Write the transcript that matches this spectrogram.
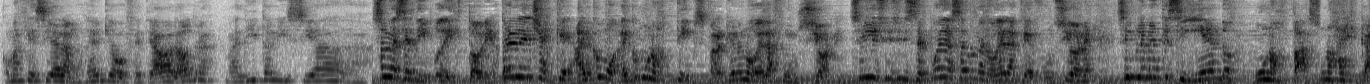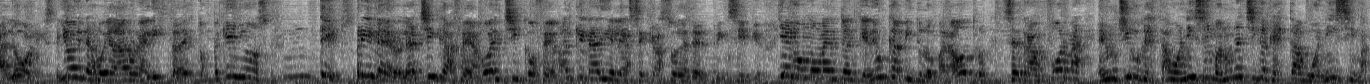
¿Cómo es que decía la mujer que bofeteaba a la otra? Maldita lisiada. Son ese tipo de historias. Pero el hecho es que hay como, hay como unos tips para que una novela funcione. Sí, sí, sí, se puede hacer una novela que funcione simplemente siguiendo unos pasos, unos escalones. Y hoy les voy a dar una lista de estos pequeños tips. Primero, la chica fea o el chico feo, al que nadie le hace caso desde el principio. Llega un momento en que de un capítulo para otro se transforma en un chico que está buenísimo, en una chica que está buenísima.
